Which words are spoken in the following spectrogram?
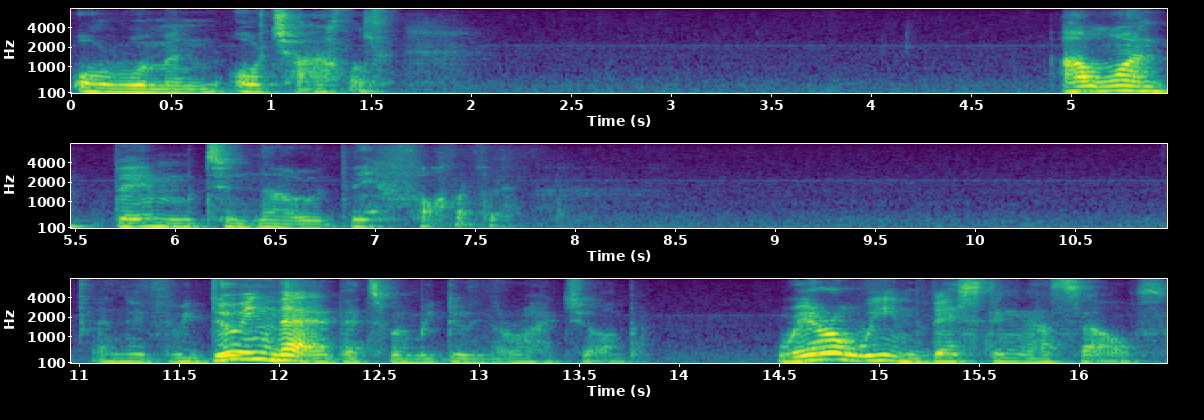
or woman or child. I want them to know their Father. And if we're doing that, that's when we're doing the right job. where are we investing ourselves?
